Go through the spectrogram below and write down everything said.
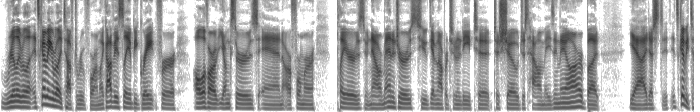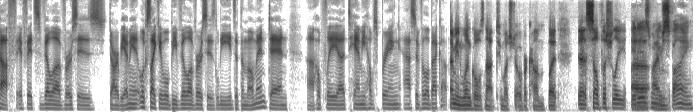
really, really, it's going to make it really tough to root for them. Like, obviously, it'd be great for all of our youngsters and our former players who now are managers to get an opportunity to to show just how amazing they are. But yeah, I just it, it's gonna be tough if it's Villa versus Derby. I mean, it looks like it will be Villa versus Leeds at the moment, and uh, hopefully uh, Tammy helps bring Aston Villa back up. I mean, one goal is not too much to overcome, but uh, selfishly, It is uh, when I'm- you're spying.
